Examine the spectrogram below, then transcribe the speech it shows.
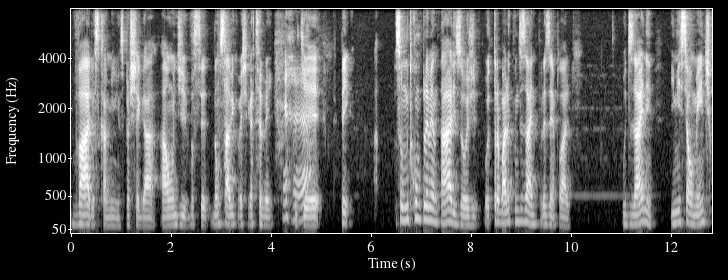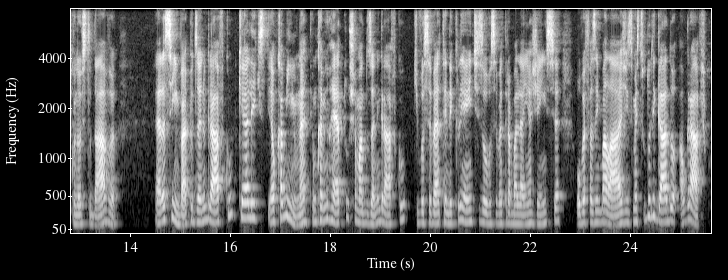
vários caminhos para chegar aonde você não sabe que vai chegar também. Uhum. Porque tem, são muito complementares hoje. Eu trabalho com design, por exemplo. Olha, o design, inicialmente, quando eu estudava, era assim, vai para o design gráfico, que é ali que é o caminho, né? Tem um caminho reto chamado design gráfico, que você vai atender clientes, ou você vai trabalhar em agência, ou vai fazer embalagens, mas tudo ligado ao gráfico.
